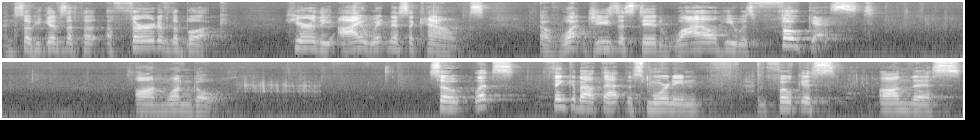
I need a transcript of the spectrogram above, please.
And so he gives a, th- a third of the book. Here are the eyewitness accounts of what Jesus did while he was focused on one goal. So let's think about that this morning and focus on this,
